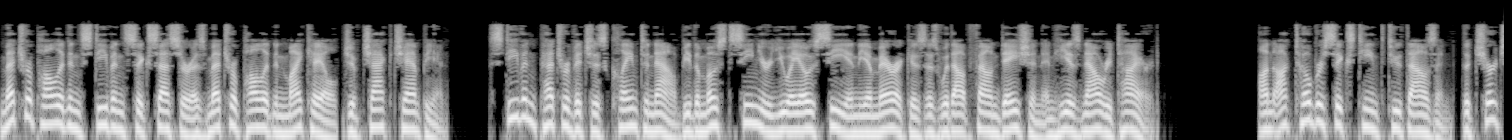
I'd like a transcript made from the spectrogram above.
Metropolitan Stephen's successor is Metropolitan Mikhail champion. Stephen Petrovich's claim to now be the most senior UAOC in the Americas is without foundation and he is now retired. On October 16, 2000, the Church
